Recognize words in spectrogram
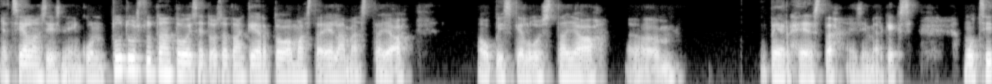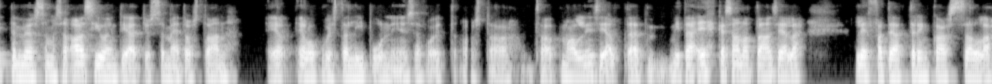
et siellä on siis niin kuin, tutustutaan toiset, osataan kertoa omasta elämästä ja opiskeluista ja ähm, perheestä esimerkiksi. Mutta sitten myös semmoista asiointia, että jos sä meet ostaan elokuvista lipun, niin sä voit ostaa, saat mallin sieltä, että mitä ehkä sanotaan siellä leffateatterin kassalla,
